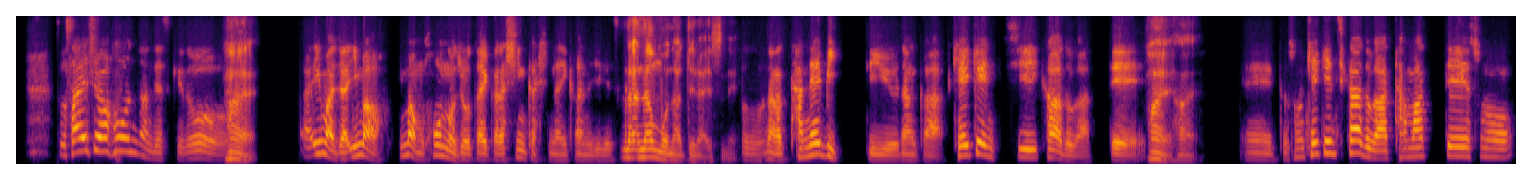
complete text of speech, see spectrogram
そう最初は本なんですけど、はい。あ今じゃ、今、今も本の状態から進化しない感じですか？な、なんもなってないですね。そうなんか種火っていうなんか経験値カードがあって、はいはい。えっ、と、その経験値カードが溜まって、その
